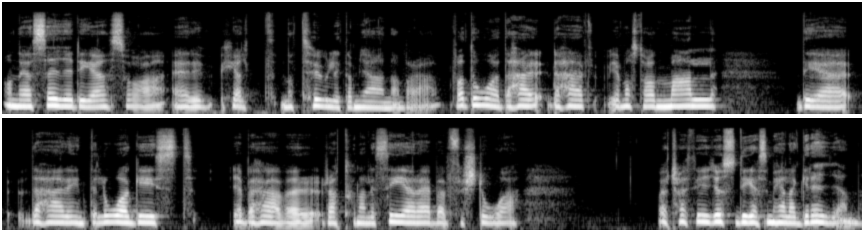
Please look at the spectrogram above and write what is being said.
Och när jag säger det så är det helt naturligt om hjärnan bara, vadå, det här, det här, jag måste ha en mall, det det här är inte logiskt, jag behöver rationalisera, jag behöver förstå. Och jag tror att det är just det som är hela grejen.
